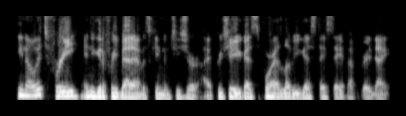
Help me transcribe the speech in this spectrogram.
You know, it's free and you get a free Bad Habits Kingdom t shirt. I appreciate you guys' support. I love you guys. Stay safe. Have a great night.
